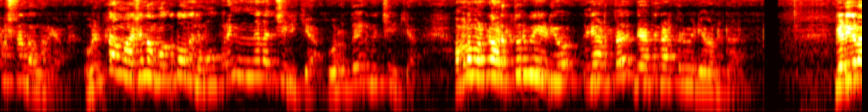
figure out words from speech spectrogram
പ്രശ്നം എന്താണെന്നറിയാം? ഒരു തമാശ നമുക്ക് തോന്നില്ല. മൂപ്പർ ഇങ്ങനെ ചിരിക്കുക. വെറുതെ ഇരുന്ന് ചിരിക്കുക. അപ്പോൾ നമുക്ക് അടുത്തൊരു വീഡിയോ ഇനി അടുത്ത ഇദ്ദേഹത്തിന്റെ അടുത്തൊരു വീഡിയോ കണ്ടിട്ട് വരാം. ഗഡികളെ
